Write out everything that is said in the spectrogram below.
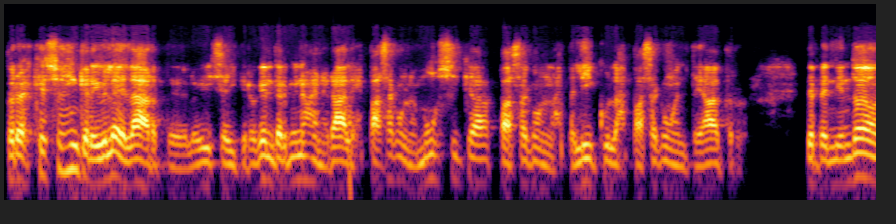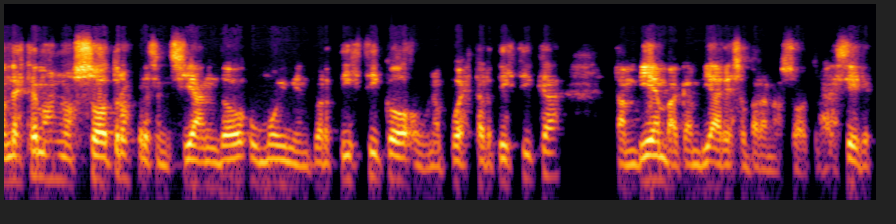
Pero es que eso es increíble del arte, lo dice, y creo que en términos generales pasa con la música, pasa con las películas, pasa con el teatro dependiendo de dónde estemos nosotros presenciando un movimiento artístico o una apuesta artística, también va a cambiar eso para nosotros. Es decir,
